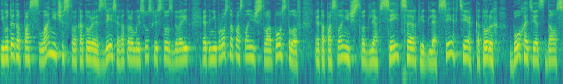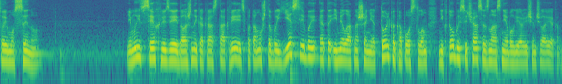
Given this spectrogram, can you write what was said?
И вот это посланничество, которое здесь, о котором Иисус Христос говорит, это не просто посланничество апостолов, это посланничество для всей церкви, для всех тех, которых Бог Отец дал своему Сыну. И мы всех людей должны как раз так верить, потому что бы, если бы это имело отношение только к апостолам, никто бы сейчас из нас не был верующим человеком.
